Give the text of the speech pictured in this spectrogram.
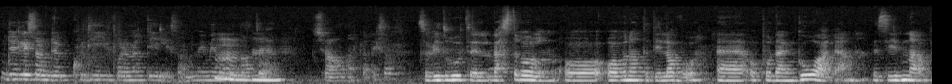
Du liksom, du, Når får du møtt de, liksom? I mindre drar til mm. Liksom. Så vi dro til Vesterålen og overnattet i lavvo. Eh, og på den gården ved siden av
